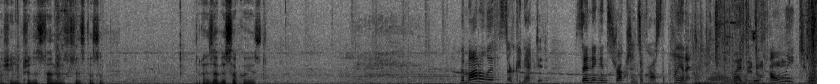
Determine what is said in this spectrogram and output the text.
Bo się nie przedostanę w ten sposób. Trochę za wysoko jest. The monoliths are connected, sending instructions across the planet. But with only two of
